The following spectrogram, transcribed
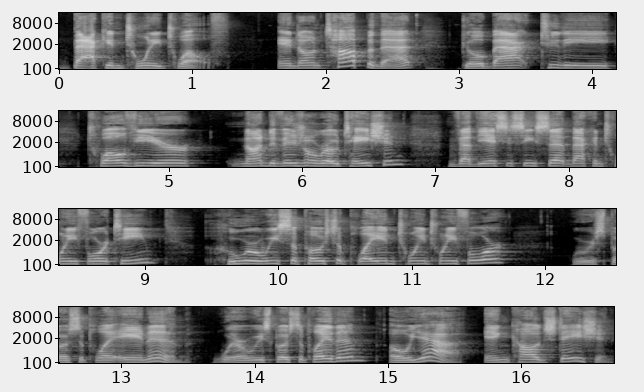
back in 2012. And on top of that, go back to the 12-year non-divisional rotation that the SEC set back in 2014. Who were we supposed to play in 2024? We were supposed to play A&M. Where are we supposed to play them? Oh yeah, in College Station.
